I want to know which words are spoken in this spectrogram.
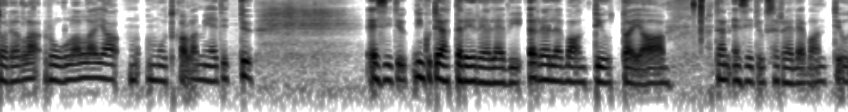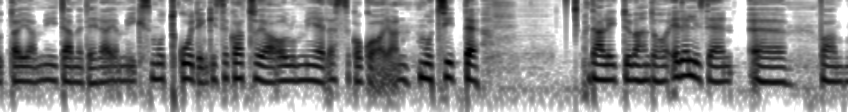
todella rullalla ja mutkalla mietitty esity, niin kuin teatterin relevi, relevanttiutta ja tämän esityksen relevanttiutta ja mitä me tehdään ja miksi. Mutta kuitenkin se katsoja on ollut mielessä koko ajan. Mutta sitten tämä liittyy vähän tuohon edelliseen äh, vaan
